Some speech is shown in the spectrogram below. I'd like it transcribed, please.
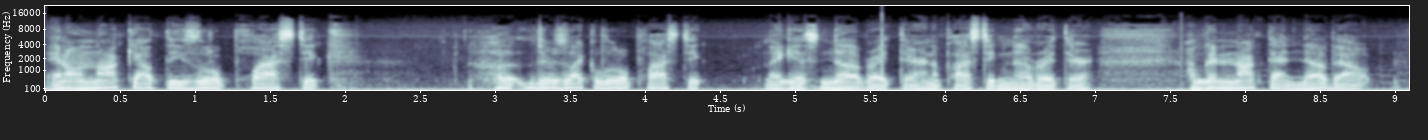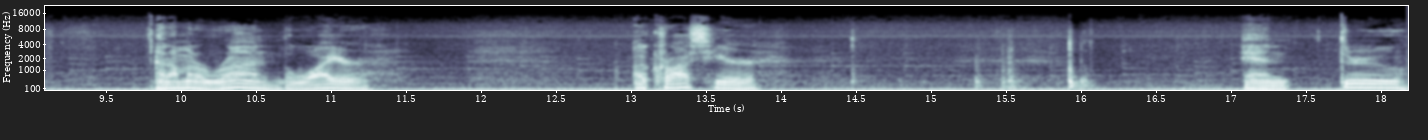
and I'll knock out these little plastic there's like a little plastic I guess nub right there and a plastic nub right there. I'm gonna knock that nub out and I'm going to run the wire across here and through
